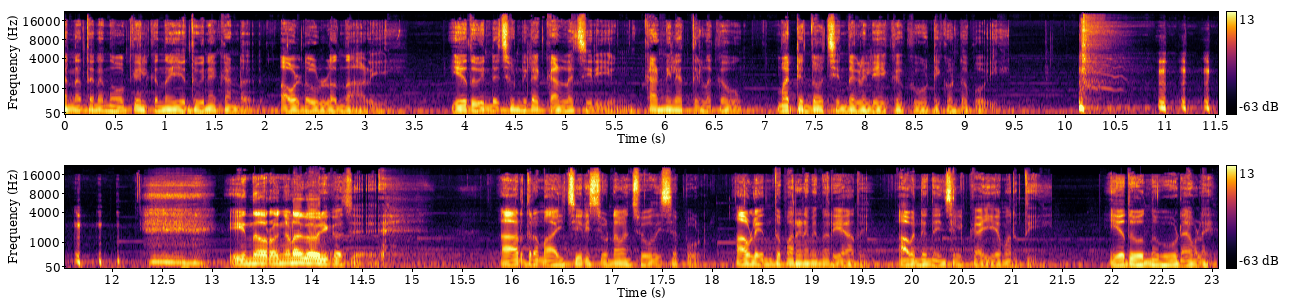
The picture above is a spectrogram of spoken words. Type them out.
തന്നെ തന്നെ നോക്കി നിൽക്കുന്ന യദുവിനെ കണ്ട് അവളുടെ ഉള്ളൊന്നാളി യദുവിന്റെ ചുണ്ടിലെ കള്ളച്ചിരിയും കണ്ണിലെ തിളക്കവും മറ്റെന്തോ ചിന്തകളിലേക്ക് കൂട്ടിക്കൊണ്ടുപോയി. ഇന്ന് ഉറങ്ങണ ഗൗരി കൊച്ച്? ആർദ്രമായി ചിരിച്ചുകൊണ്ട് അവൻ ചോദിച്ചപ്പോൾ അവൾ എന്തു പറയണമെന്നറിയാതെ അവന്റെ നെഞ്ചിൽ കയ്യമർത്തി ഏതോ ഒന്നുകൂടെ അവളെ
